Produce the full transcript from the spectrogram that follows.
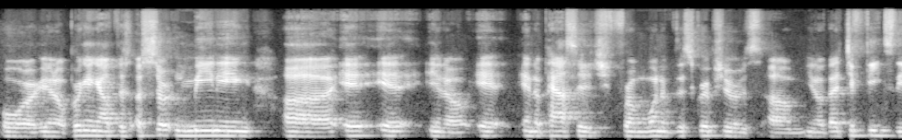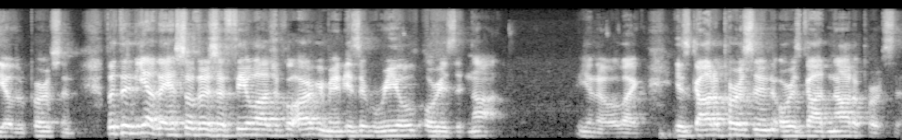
or you know, bringing out this, a certain meaning. Uh, it, it, you know, it, in a passage from one of the scriptures, um, you know, that defeats the other person. But then, yeah, they so there's a theological argument: is it real or is it not? You know, like is God a person or is God not a person?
